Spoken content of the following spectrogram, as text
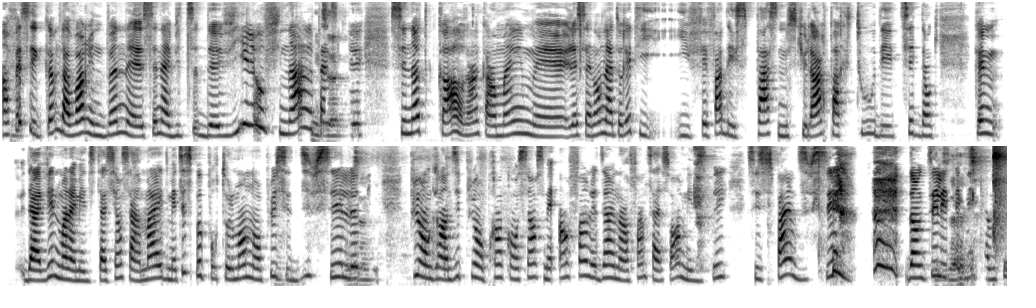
En fait, c'est comme d'avoir une bonne euh, saine habitude de vie au final, parce que c'est notre corps, hein, quand même. Euh, le syndrome de la tourette, il, il fait faire des spasmes musculaires partout, des tics. Donc, comme David, moi, la méditation, ça m'aide. Mais tu sais, c'est pas pour tout le monde non plus. C'est difficile. plus on grandit, plus on prend conscience. Mais enfin, le dire à un enfant de s'asseoir, méditer, c'est super difficile. Donc, tu sais, les techniques comme ça,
